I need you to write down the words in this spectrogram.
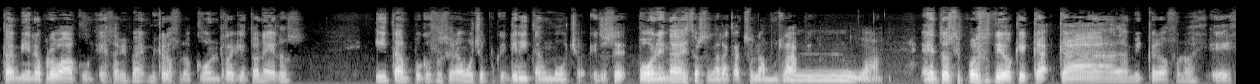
también he probado con ese mismo micrófono con reggaetoneros y tampoco funciona mucho porque gritan mucho. Entonces ponen a distorsionar la cápsula muy rápido. Mm, Entonces, por eso digo que cada micrófono es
